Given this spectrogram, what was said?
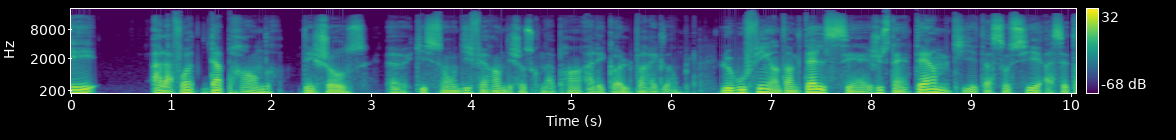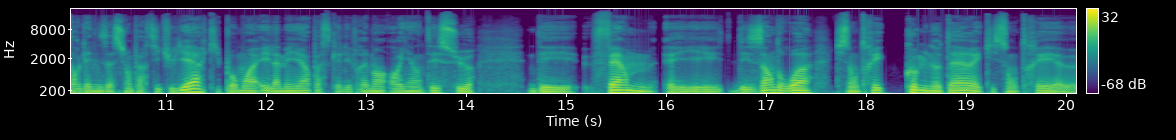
et à la fois d'apprendre des choses euh, qui sont différentes des choses qu'on apprend à l'école, par exemple. Le woofing en tant que tel, c'est juste un terme qui est associé à cette organisation particulière, qui pour moi est la meilleure parce qu'elle est vraiment orientée sur des fermes et des endroits qui sont très communautaires et qui sont très euh,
